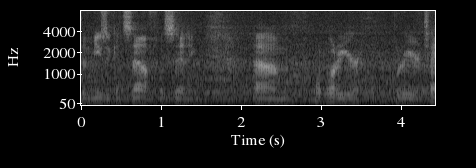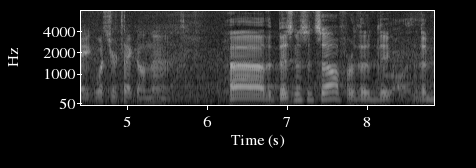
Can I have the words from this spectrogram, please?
the music itself is sitting. Um, what, what are your what are your take? What's your take on that? Uh, the business itself, or the the the,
